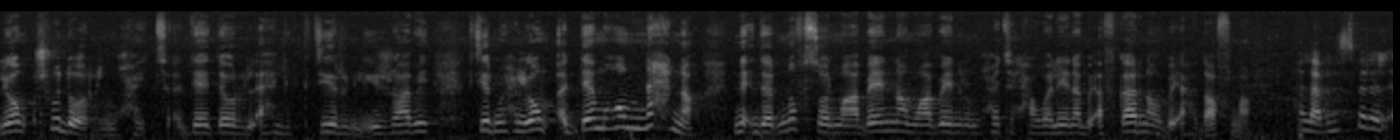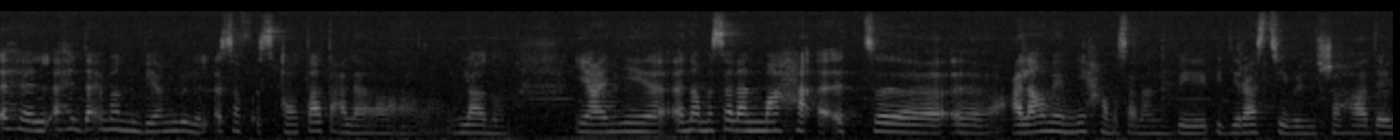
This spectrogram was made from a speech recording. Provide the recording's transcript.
اليوم شو دور المحيط؟ قد إيه دور الأهل كثير الايجابي كثير منيح. اليوم قد إيه مهم نحن نقدر نفصل ما بيننا وما بين المحيط اللي حوالينا بأفكارنا وبأهدافنا. هلا بالنسبة للأهل الاهل دائما بيعملوا للأسف إسقاطات على أولادهم. يعني أنا مثلا ما حققت آه، علامة منيحة مثلا بدراستي بالشهادة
